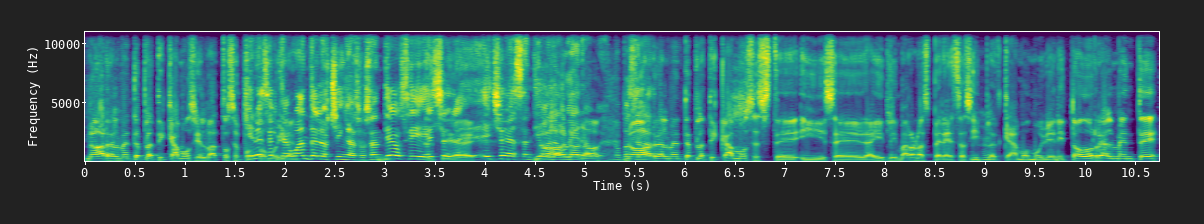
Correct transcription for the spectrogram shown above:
No, realmente platicamos y el vato se portó ¿Quién es el muy que bien. aguanta los chingazos? Santiago, sí, Sí, échale, eh, échale a Santiago no, la hoguera, no, no, No realmente platicamos este, y se, de ahí limaron las perezas y platicamos muy bien y todo. Realmente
